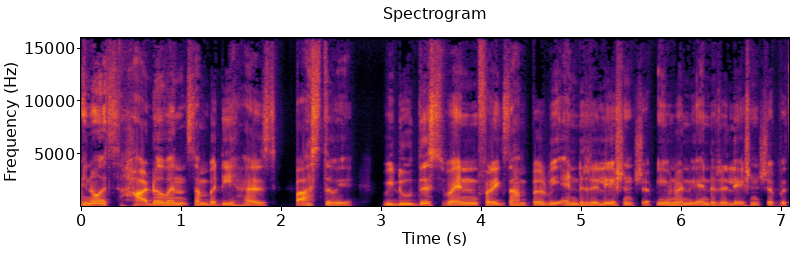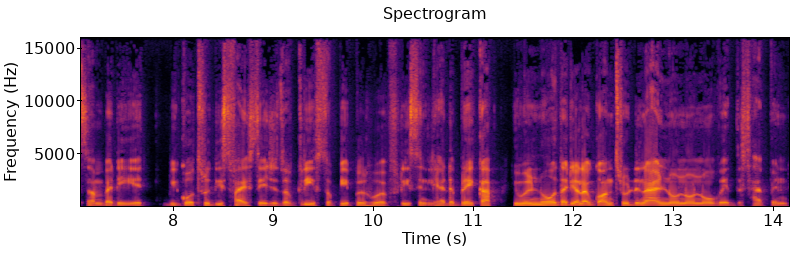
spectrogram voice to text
You know, it's harder when somebody has passed away we do this when for example we end a relationship. Even when we end a relationship with somebody it, we go through these five stages of grief. So people who have recently had a breakup you will know that you'll have gone through denial. No no no wait this happened.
